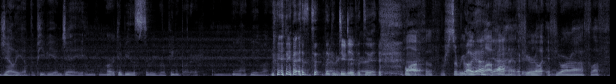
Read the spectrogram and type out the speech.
jelly of the PB and J, Mhm. or it could be the cerebral peanut butter. You know, either one. Anyways, thinking whatever too you deep prefer. into it. Fluff, uh, cerebral oh yeah, fluff, yeah. if that's If your- you're if you are a fluff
